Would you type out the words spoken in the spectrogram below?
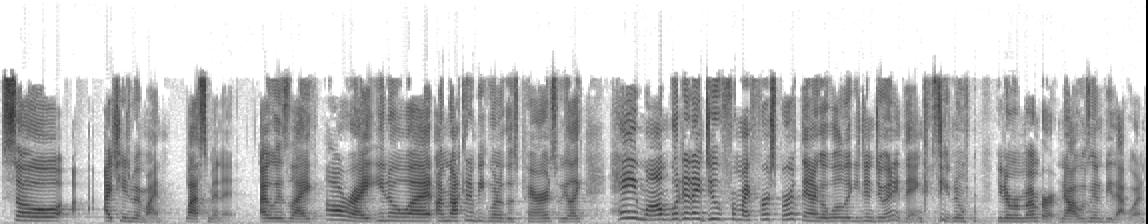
So I changed my mind last minute. I was like, all right, you know what? I'm not going to be one of those parents who be like, hey, mom, what did I do for my first birthday? And I go, well, you didn't do anything because you don't, you don't remember. No, I wasn't going to be that one.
